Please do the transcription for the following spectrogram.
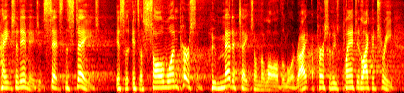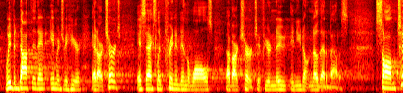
paints an image, it sets the stage. It's a, it's a Psalm 1 person who meditates on the law of the Lord, right? A person who's planted like a tree. We've adopted that imagery here at our church. It's actually printed in the walls of our church if you're new and you don't know that about us. Psalm 2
